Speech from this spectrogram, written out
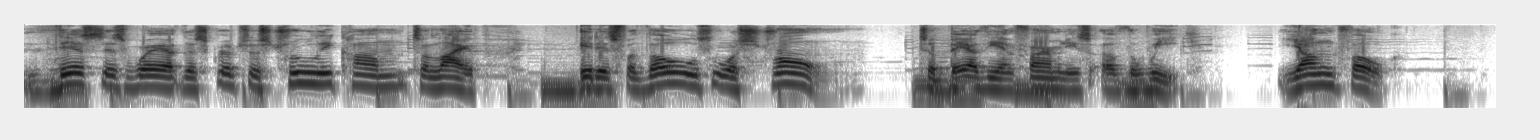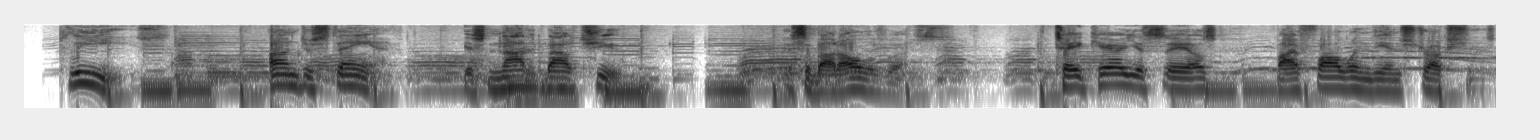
This is where the scriptures truly come to life. It is for those who are strong to bear the infirmities of the weak. Young folk, please understand it's not about you, it's about all of us. Take care of yourselves by following the instructions.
